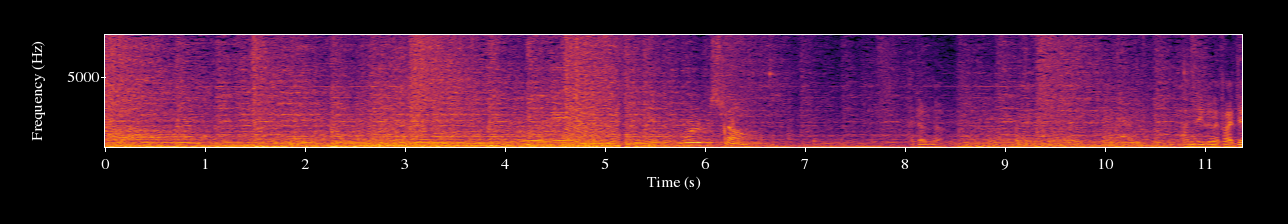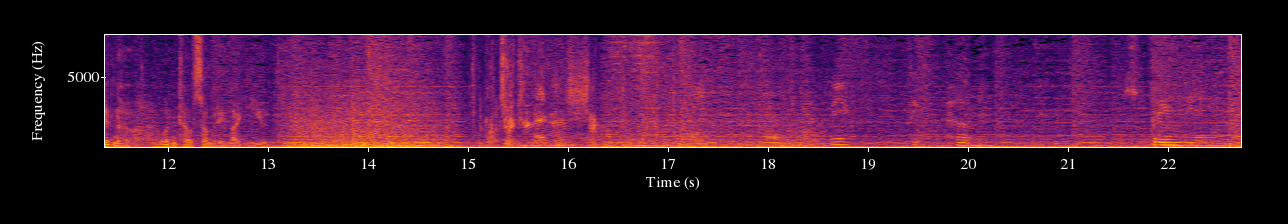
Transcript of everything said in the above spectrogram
Word of stone. I don't know. And even if I did know, I wouldn't tell somebody like you. Me, um, Fifth Element. Supreme Being.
